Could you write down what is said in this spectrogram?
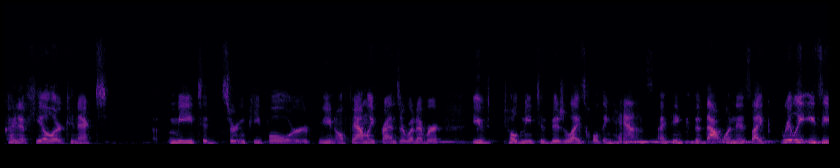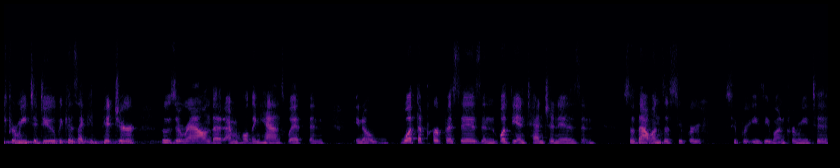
kind of heal or connect me to certain people or you know family friends or whatever you've told me to visualize holding hands. I think that that one is like really easy for me to do because i can picture who's around that i'm holding hands with and you know what the purpose is and what the intention is. And so that one's a super super easy one for me to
